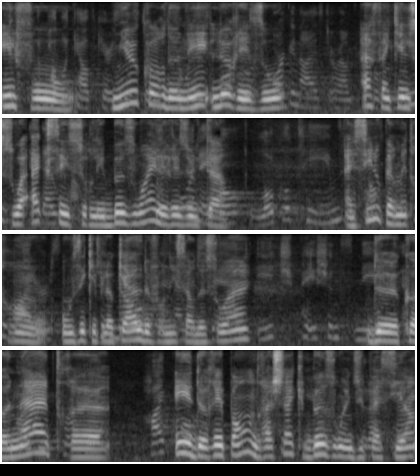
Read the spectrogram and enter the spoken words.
il faut mieux coordonner le réseau afin qu'il soit axé sur les besoins et les résultats. Ainsi, nous permettrons aux équipes locales de fournisseurs de soins de connaître euh, et de répondre à chaque besoin du patient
